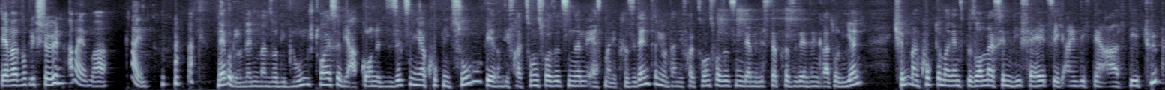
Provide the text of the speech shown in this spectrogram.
Der war wirklich schön, aber er war klein. Na gut, und wenn man so die Blumensträuße, die Abgeordneten sitzen ja, gucken zu, während die Fraktionsvorsitzenden erstmal die Präsidentin und dann die Fraktionsvorsitzenden der Ministerpräsidentin gratulieren. Ich finde, man guckt immer ganz besonders hin, wie verhält sich eigentlich der AfD-Typ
